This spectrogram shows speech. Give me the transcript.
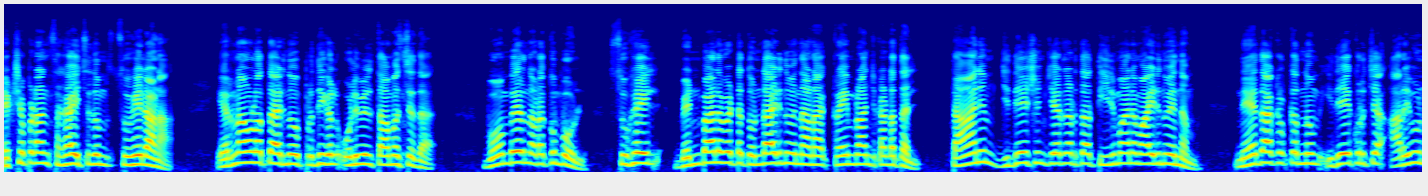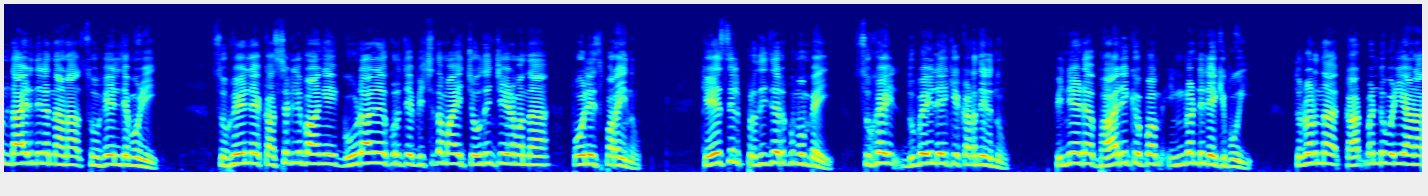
രക്ഷപ്പെടാൻ സഹായിച്ചതും സുഹേലാണ്. എറണാകുളത്തായിരുന്നു പ്രതികൾ ഒളിവിൽ താമസിച്ചത്. ബോംബേർ നടക്കുമ്പോൾ സുഹൈൽ ബെൻബാലവട്ടത്തുണ്ടായിരുന്നുവെന്നാണ് ക്രൈംബ്രാഞ്ച് കണ്ടെത്തൽ. താനും ജിതേഷും ചേർന്നെടുത്ത തീരുമാനമായിരുന്നുവെന്നും നേതാക്കൾക്കൊന്നും ഇതേക്കുറിച്ച് അറിവുണ്ടായിരുന്നില്ലെന്നാണ് സുഹേലിന്റെ മൊഴി. സുഹേലിനെ കസ്റ്റഡിയിൽ വാങ്ങി ഗൂഢാലോചനയെക്കുറിച്ച് വിശദമായി ചോദ്യം ചെയ്യണമെന്ന് പോലീസ് പറയുന്നു. കേസിൽ പ്രതി ചേർക്കും മുമ്പേ സുഹൈൽ ദുബൈയിലേക്ക് കടന്നിരുന്നു. പിന്നീട് ഭാര്യയ്ക്കൊപ്പം ഇംഗ്ലണ്ടിലേക്ക് പോയി. തുടർന്ന് കാഠ്മണ്ഡു വഴിയാണ്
